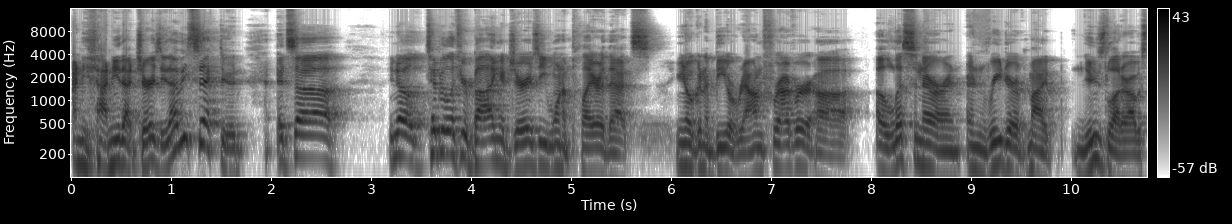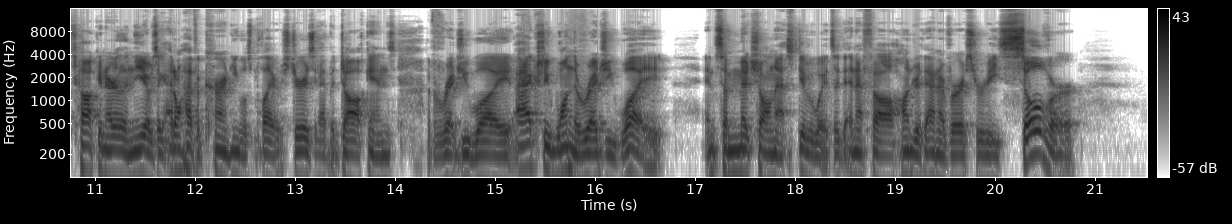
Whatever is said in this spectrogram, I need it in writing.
I need I need that jersey. That'd be sick, dude. It's uh, you know, typically if you're buying a jersey, you want a player that's you know going to be around forever. Uh, a listener and, and, reader of my newsletter, I was talking earlier in the year. I was like, I don't have a current Eagles players jersey. I have a Dawkins, I have a Reggie White. I actually won the Reggie White and some Mitchell Ness giveaway. It's like the NFL 100th anniversary silver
